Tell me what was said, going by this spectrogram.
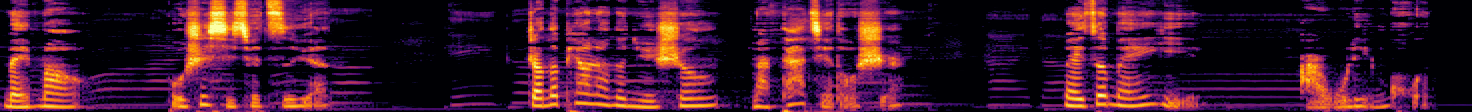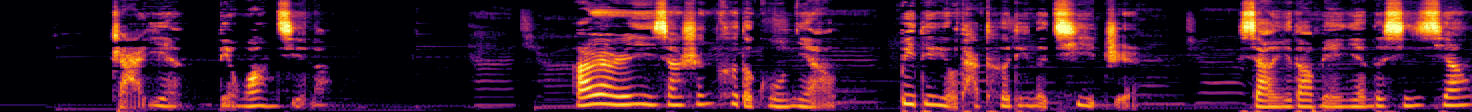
美貌不是稀缺资源。长得漂亮的女生满大街都是，美则美矣，而无灵魂，眨眼便忘记了。而让人印象深刻的姑娘，必定有她特定的气质，像一道绵延的馨香，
